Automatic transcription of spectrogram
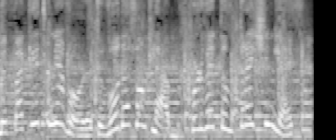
Me paketën javore të Vodafone Club për vetëm 300 lekë,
